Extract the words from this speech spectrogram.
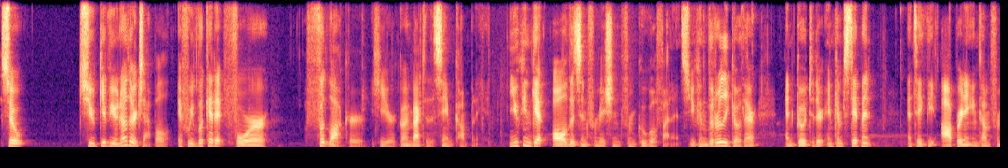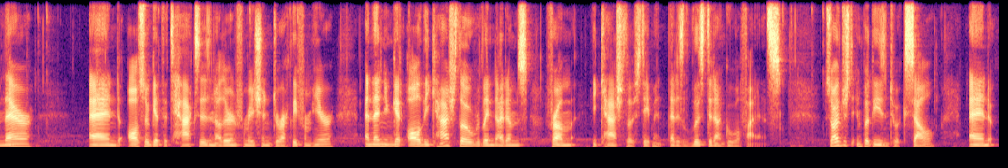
So, to give you another example, if we look at it for Foot Locker here, going back to the same company, you can get all this information from Google Finance. You can literally go there and go to their income statement and take the operating income from there and also get the taxes and other information directly from here. And then you can get all the cash flow related items from the cash flow statement that is listed on Google Finance. So I've just input these into Excel and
